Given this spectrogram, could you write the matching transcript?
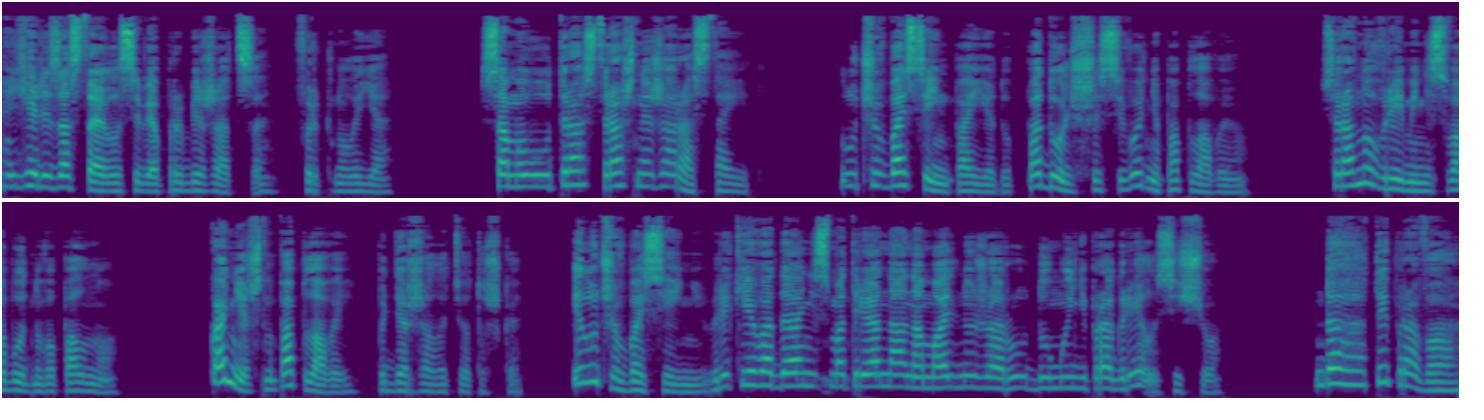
«Еле заставила себя пробежаться», — фыркнула я. «С самого утра страшная жара стоит. Лучше в бассейн поеду, подольше сегодня поплаваю. Все равно времени свободного полно». «Конечно, поплавай», — поддержала тетушка. И лучше в бассейне. В реке вода, несмотря на аномальную жару, думаю, не прогрелась еще. Да, ты права.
